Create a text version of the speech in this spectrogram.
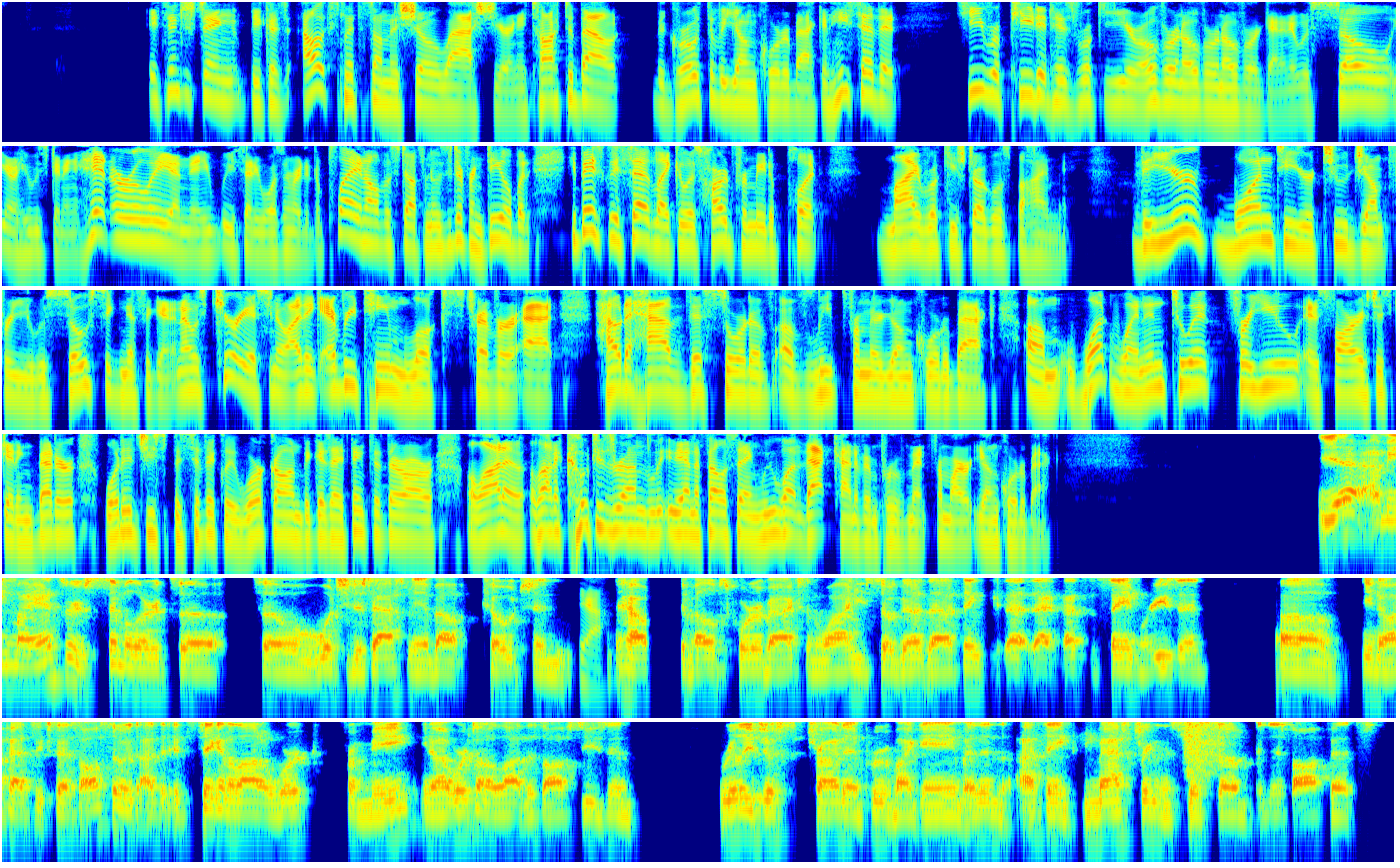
it's interesting because Alex Smith was on this show last year and he talked about the growth of a young quarterback. And he said that he repeated his rookie year over and over and over again. And it was so, you know, he was getting hit early and he, he said he wasn't ready to play and all this stuff. And it was a different deal. But he basically said, like, it was hard for me to put my rookie struggles behind me the year one to year two jump for you was so significant. And I was curious, you know, I think every team looks, Trevor, at how to have this sort of, of leap from their young quarterback. Um, what went into it for you as far as just getting better? What did you specifically work on? Because I think that there are a lot of a lot of coaches around the NFL saying we want that kind of improvement from our young quarterback. Yeah, I mean, my answer is similar to to what you just asked me about coach and yeah. how he develops quarterbacks and why he's so good at that. I think that, that that's the same reason. Um, you know, I've had success. Also, it's taken a lot of work from me. You know, I worked on a lot this off season, really just trying to improve my game, and then I think mastering the system in this offense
